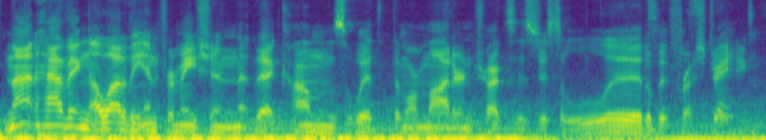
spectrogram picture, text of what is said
not having a lot of the information that comes with the more modern trucks is just a little bit frustrating.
